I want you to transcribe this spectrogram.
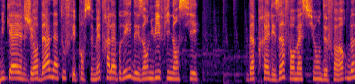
Michael Jordan a tout fait pour se mettre à l'abri des ennuis financiers. D'après les informations de Forbes,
